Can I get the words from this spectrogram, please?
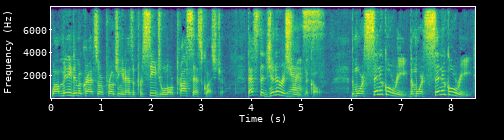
while many Democrats are approaching it as a procedural or process question. That's the generous yes. read, Nicolle. The more cynical read, the more cynical read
